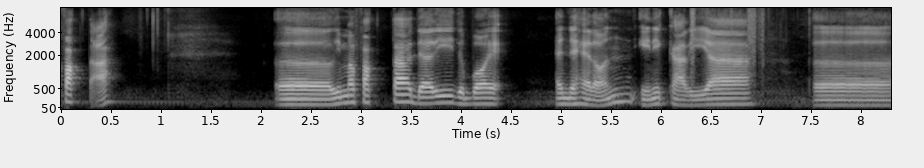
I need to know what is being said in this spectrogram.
fakta. Uh, 5 fakta dari The Boy and the Heron ini karya uh,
